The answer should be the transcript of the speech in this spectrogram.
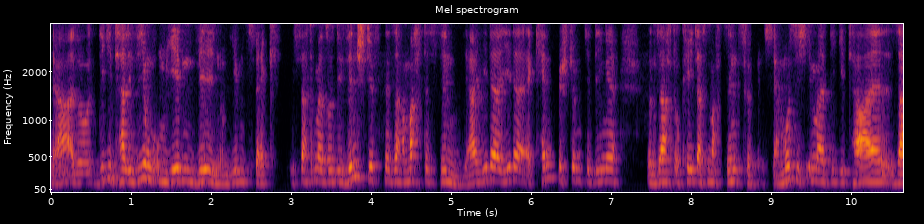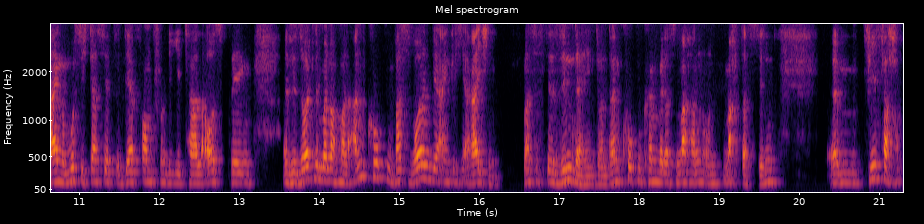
Ja, also Digitalisierung um jeden Willen, um jeden Zweck. Ich sage immer so, die sinnstiftende Sache macht es Sinn. Ja, jeder, jeder erkennt bestimmte Dinge und sagt, okay, das macht Sinn für mich. Ja, muss ich immer digital sein und muss ich das jetzt in der Form schon digital ausprägen? Also wir sollten immer noch mal angucken, was wollen wir eigentlich erreichen? Was ist der Sinn dahinter? Und dann gucken, können wir das machen und macht das Sinn? Ähm, vielfach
